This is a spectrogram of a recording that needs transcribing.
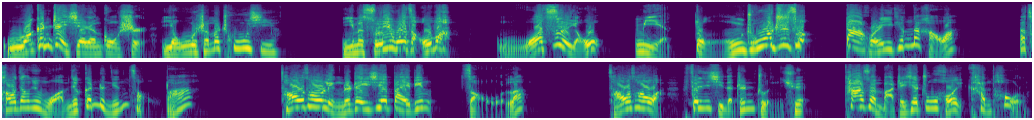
我跟这些人共事有什么出息呀？你们随我走吧，我自有灭董卓之策。大伙儿一听，那好啊，那曹将军，我们就跟着您走吧。曹操领着这些败兵走了。曹操啊，分析的真准确，他算把这些诸侯给看透了，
